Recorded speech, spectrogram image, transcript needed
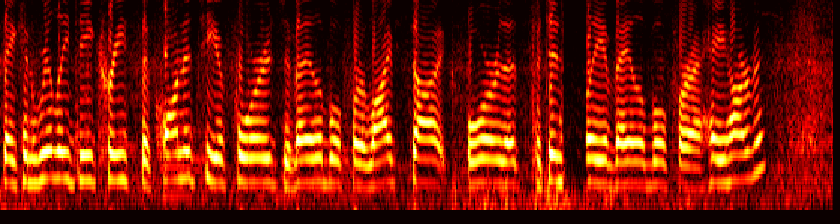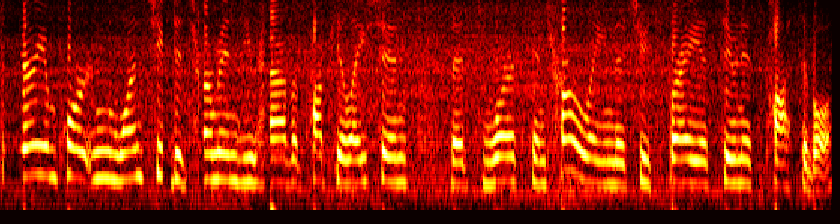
they can really decrease the quantity of forage available for livestock or that's potentially available for a hay harvest. It's very important once you've determined you have a population that's worth controlling that you spray as soon as possible.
